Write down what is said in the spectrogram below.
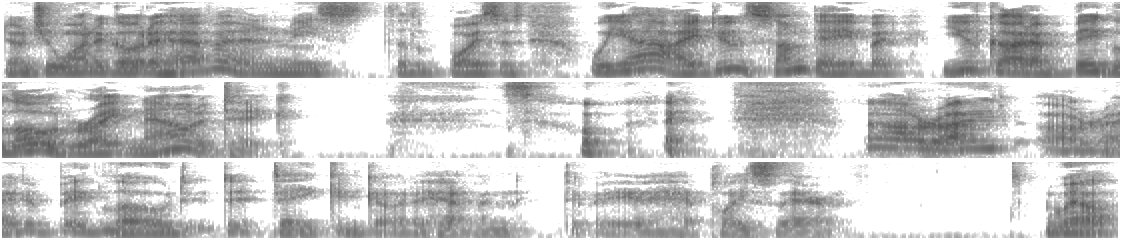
Don't you want to go to heaven? And he, the boy says, Well, yeah, I do someday, but you've got a big load right now to take. so, all right, all right, a big load to take and go to heaven to be a place there. Well,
